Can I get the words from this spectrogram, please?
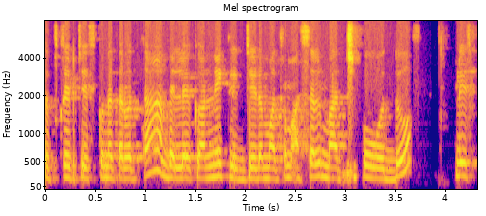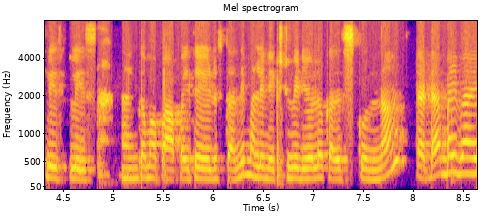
సబ్స్క్రైబ్ చేసుకున్న తర్వాత బెల్ ఐకాన్ని క్లిక్ చేయడం మాత్రం అసలు మర్చిపోవద్దు. ప్లీజ్ ప్లీజ్ ప్లీజ్ ఇంకా మా పాప అయితే ఏడుస్తుంది. మళ్ళీ నెక్స్ట్ వీడియోలో కలుసుకుందాం. టాటా బై బై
